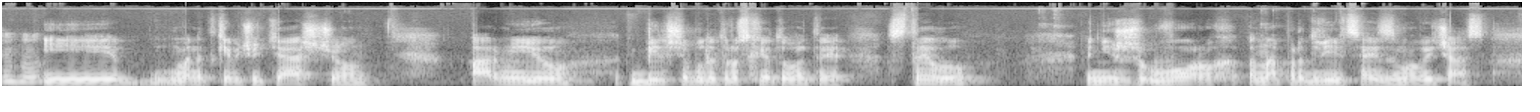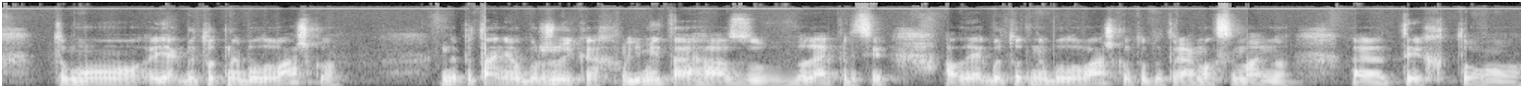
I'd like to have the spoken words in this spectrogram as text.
Угу. І в мене таке відчуття, що армію більше будуть розхитувати з тилу, ніж ворог на передовій в цей зимовий час. Тому, як би тут не було важко, не питання у буржуйках, в лімітах газу, в електриці, але як би тут не було важко, тобто треба максимально е, тих, хто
